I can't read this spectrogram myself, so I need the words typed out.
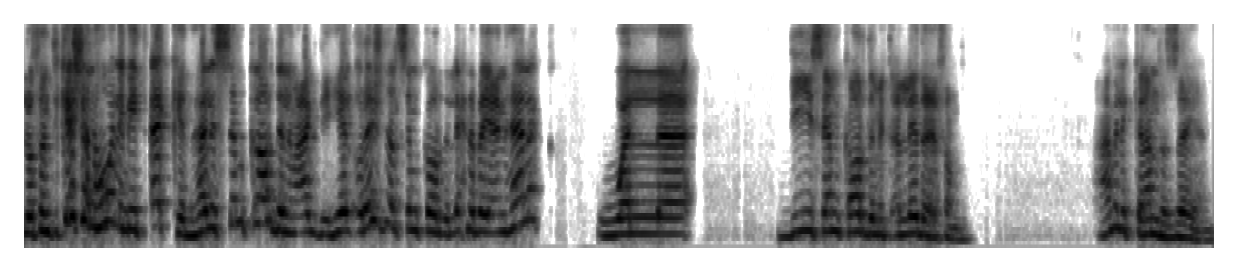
ال authentication هو اللي بيتأكد هل ال SIM card اللي معاك دي هي ال original SIM card اللي إحنا بايعينها لك ولا دي SIM card متقلدة يا فندم؟ عامل الكلام ده إزاي يعني؟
